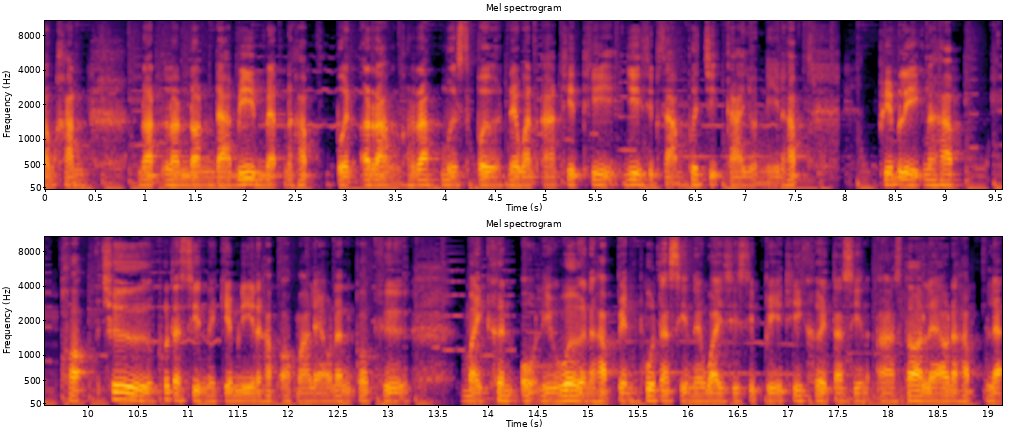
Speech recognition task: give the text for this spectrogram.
สำคัญนัดลอนดอนดาร์บี้แมตช์นะครับ เปิดรังรับมือสเปอร์ในวันอาทิตย์ที่ 23 พฤศจิกายนนี้นะครับพรีเมียร์ลีกนะครับเคาะชื่อผู้ตัดสินในเกมนี้นะครับออกมาแล้วนั่นก็คือไมเคิลโอลิเวอร์นะครับเป็นผู้ตัดสินในวัย 40 ปี ที่เคยตัดสินอาร์เซนอลแล้วนะครับ และ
